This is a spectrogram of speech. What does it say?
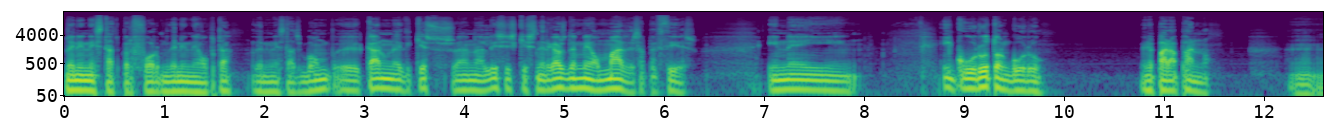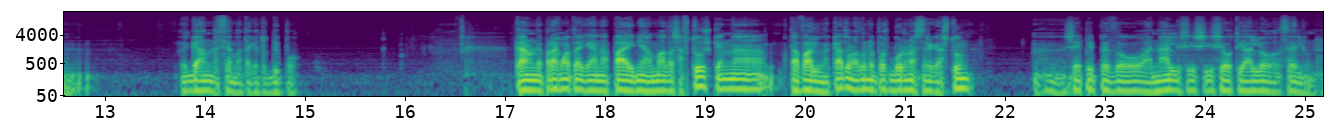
Δεν είναι stats perform, δεν είναι opta, δεν είναι stats bomb. Ε, κάνουν δικές τους αναλύσεις και συνεργάζονται με ομάδες απευθείας. Είναι η, η γκουρού των γκουρού. Είναι παραπάνω. Ε, δεν κάνουν θέματα για τον τύπο. Κάνουν πράγματα για να πάει μια ομάδα σε αυτούς και να τα βάλουν κάτω, να δουν πώς μπορούν να συνεργαστούν ε, σε επίπεδο ανάλυσης ή σε ό,τι άλλο θέλουν.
